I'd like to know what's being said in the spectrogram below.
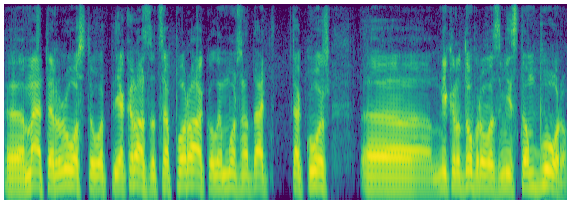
е, метр росту. От якраз це пора, коли можна дати також е, мікродобриво з містом бору.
